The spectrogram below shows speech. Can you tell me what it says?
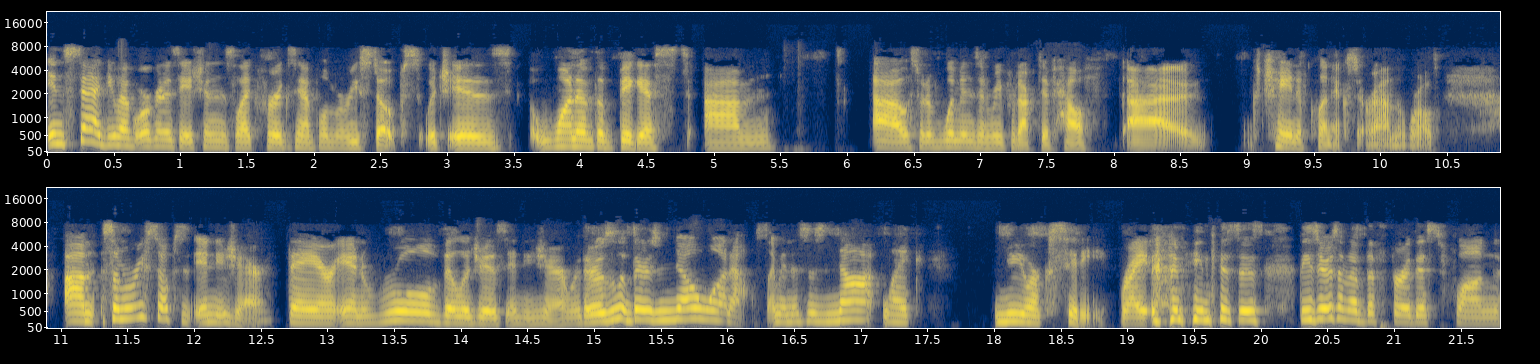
instead, you have organizations like, for example, Marie Stopes, which is one of the biggest um, uh, sort of women's and reproductive health uh, chain of clinics around the world. Um, so Marie Stopes is in Niger. They are in rural villages in Niger where there's there's no one else. I mean, this is not like New York City, right? I mean, this is these are some of the furthest flung,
